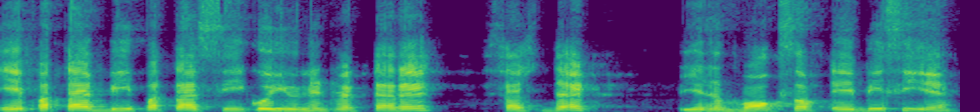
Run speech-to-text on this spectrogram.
ए पता है बी पता है सी कोई यूनिट वेक्टर है सच दैट ये जो box of A B C है,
